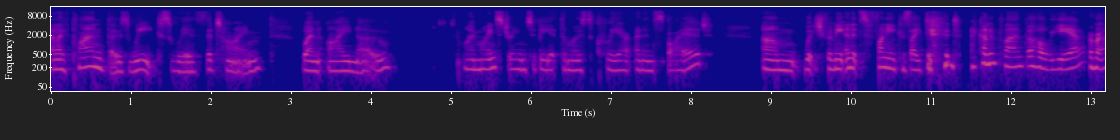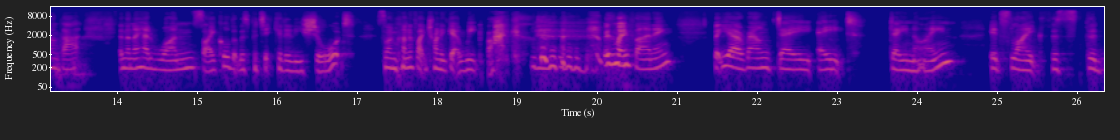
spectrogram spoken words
and I've planned those weeks with the time when I know my mind stream to be at the most clear and inspired. um, which for me, and it's funny because I did, I kind of planned the whole year around that. And then I had one cycle that was particularly short. So I'm kind of like trying to get a week back with my planning. But yeah, around day eight, day nine, it's like this the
